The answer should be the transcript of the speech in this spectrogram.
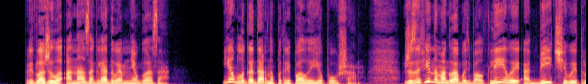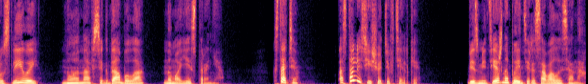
— предложила она, заглядывая мне в глаза. Я благодарно потрепала ее по ушам. Жозефина могла быть болтливой, обидчивой, трусливой, но она всегда была на моей стороне. «Кстати, остались еще тефтельки?» Безмятежно поинтересовалась она.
